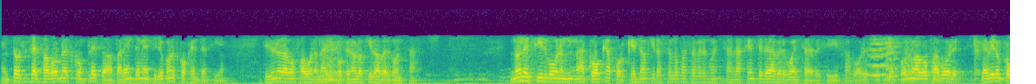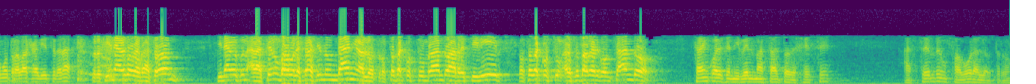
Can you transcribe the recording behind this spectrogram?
Entonces el favor no es completo, aparentemente. Yo conozco gente así. ¿eh? Si yo no le hago favor a nadie porque no lo quiero avergonzar. No le sirvo una, coca porque no quiero hacerlo pasar vergüenza. La gente le da vergüenza de recibir favores. Pues mejor no hago favores. Ya vieron cómo trabaja el Pero tiene algo de razón. Al hacer un favor le está haciendo un daño al otro. Estás acostumbrando a recibir. Lo estás, lo estás avergonzando. ¿Saben cuál es el nivel más alto de Jesús? Hacerle un favor al otro.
